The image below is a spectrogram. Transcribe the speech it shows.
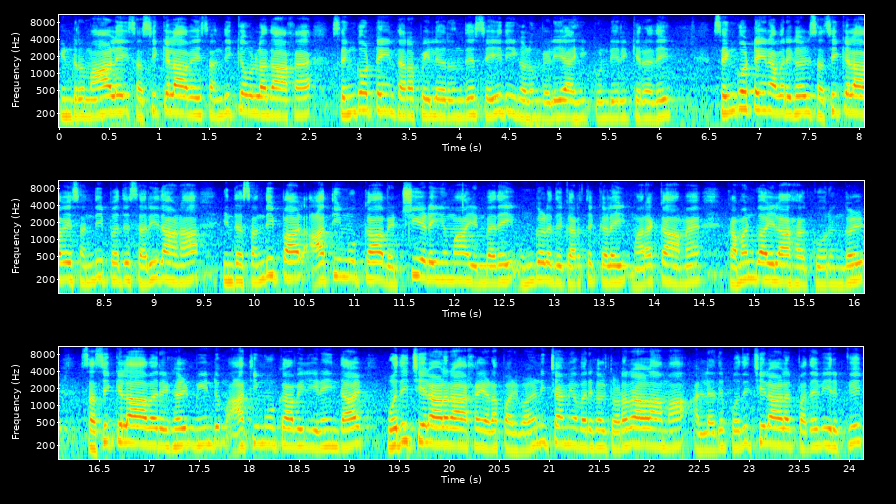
இன்று மாலை சசிகலாவை சந்திக்க உள்ளதாக செங்கோட்டையின் தரப்பிலிருந்து செய்திகளும் வெளியாகி கொண்டிருக்கிறது. செங்கோட்டையன் அவர்கள் சசிகலாவை சந்திப்பது சரிதானா? இந்த சந்திப்பால் அதிமுக வெற்றியடையுமா என்பதை உங்களது கருத்துக்களை மறக்காம கமெண்ட் வாயிலாக கூறுங்கள். சசிகலா அவர்கள் மீண்டும் அதிமுகவில் இணைந்தால் பொதுச் செயலாளராக எடப்பாடி பழனிசாமி அவர்கள் தொடரலாமா? அல்லது பொதுச் செயலாளர் பதவியிற்கு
